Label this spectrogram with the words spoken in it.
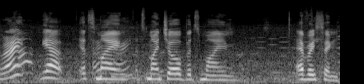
right? Yeah, it's my it's my job. It's my everything.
